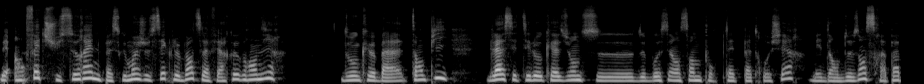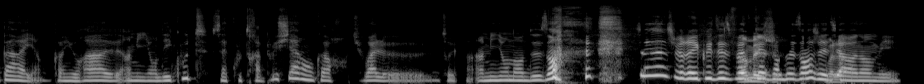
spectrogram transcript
Mais en fait, je suis sereine parce que moi, je sais que le board, ça va faire que grandir. Donc, bah, tant pis. Là, c'était l'occasion de, de bosser ensemble pour peut-être pas trop cher, mais dans deux ans, ce sera pas pareil. Hein. Quand il y aura un million d'écoutes, ça coûtera plus cher encore. Tu vois, le, truc, un million dans deux ans. je, vais réécouter ce podcast dans deux ans, je vais dire, oh non, mais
